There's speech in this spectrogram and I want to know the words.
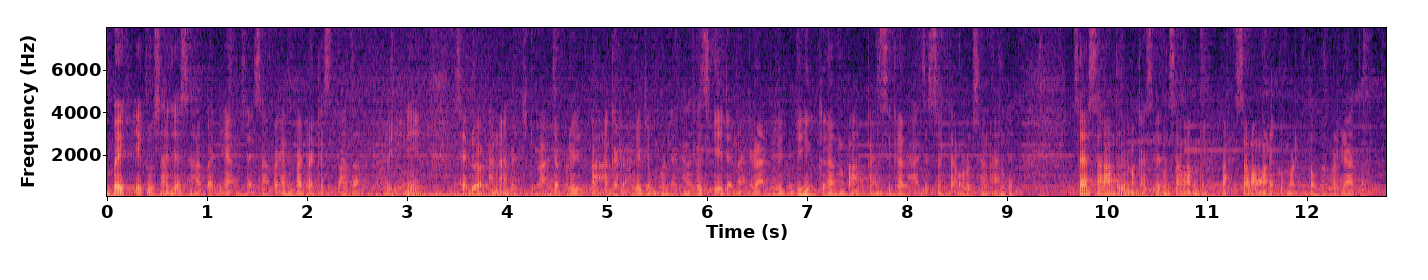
Baik itu saja sahabat yang saya sampaikan pada kesempatan kali ini. Saya doakan agar hidup Anda berlimpah, agar Anda dimudahkan rezeki dan agar Anda digampangkan segala hajat serta urusan Anda. Saya salam terima kasih dan salam berlimpah. Assalamualaikum warahmatullahi wabarakatuh.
